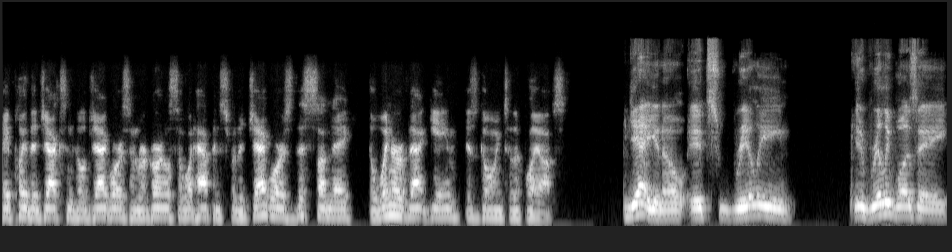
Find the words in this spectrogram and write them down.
they play the Jacksonville Jaguars, and regardless of what happens for the Jaguars this Sunday, the winner of that game is going to the playoffs. Yeah, you know, it's really, it really was a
